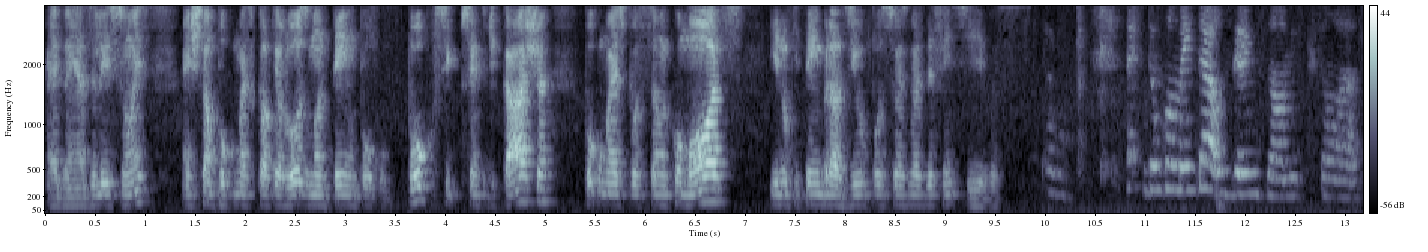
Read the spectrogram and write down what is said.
é, ganhar as eleições, a gente está um pouco mais cauteloso, mantém um pouco, pouco 5% de caixa, um pouco mais de posição em commodities e no que tem em Brasil, posições mais defensivas. Tá bom. É, então comenta os grandes nomes que são as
